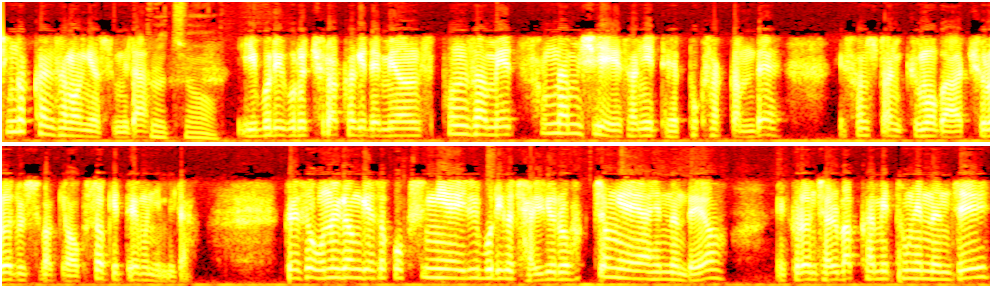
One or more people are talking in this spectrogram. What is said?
심각한 상황이었습니다. 그렇죠. 2부 리그로 추락하게 되면 스폰서 및 성남시 예산이 대폭 삭감돼 선수단 규모가 줄어들 수밖에 없었기 때문입니다. 그래서 오늘 경기에서 꼭 승리해 1부 리그 잔류를 확정해야 했는데요. 그런 절박함이 통했는지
